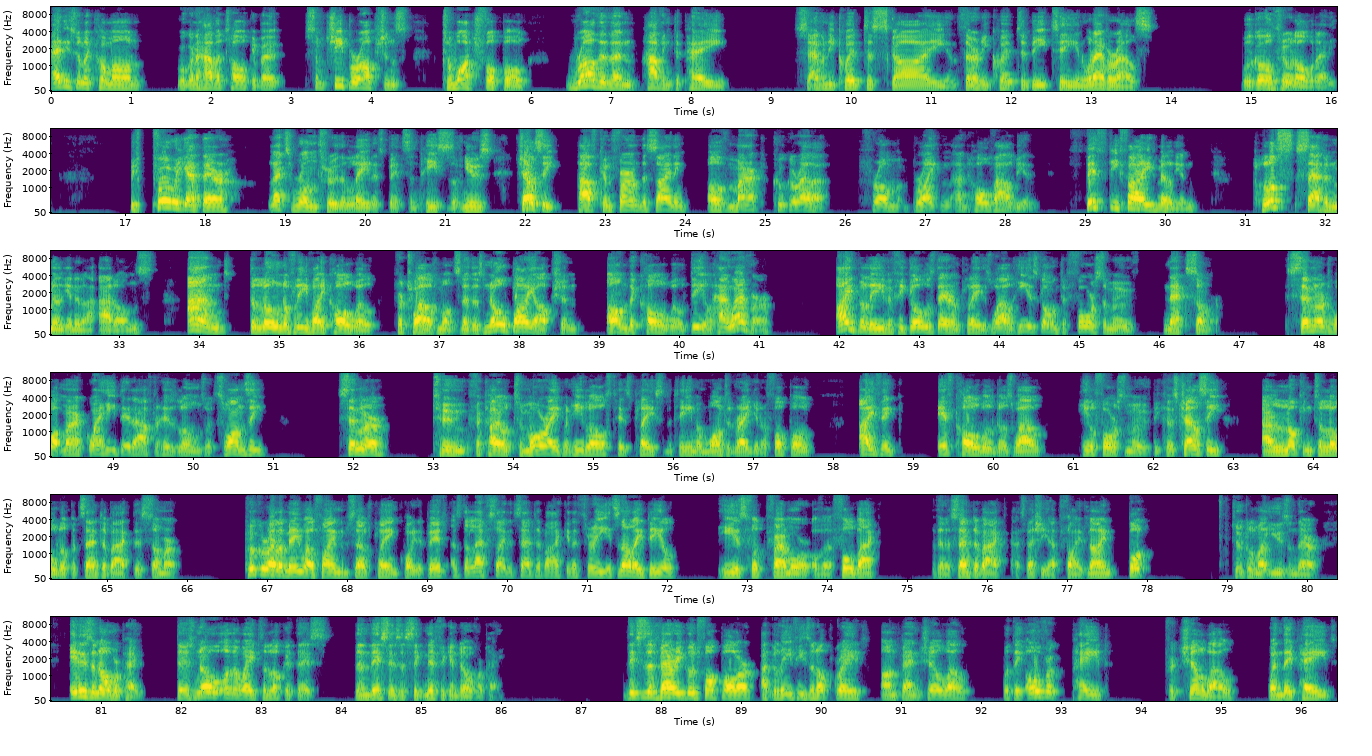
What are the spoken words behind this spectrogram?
Eddie's going to come on we're going to have a talk about some cheaper options to watch football rather than having to pay 70 quid to Sky and 30 quid to BT and whatever else. We'll go through it all with Eddie. Before we get there, let's run through the latest bits and pieces of news. Chelsea have confirmed the signing of Marc Cucurella from Brighton and Hove Albion. 55 million plus 7 million in add-ons and the loan of Levi Colwill for 12 months. Now there's no buy option on the Colwill deal. However, I believe if he goes there and plays well, he is going to force a move next summer. Similar to what Marc Guehi did after his loans with Swansea, similar to Fikayo Tomori when he lost his place in the team and wanted regular football. I think if Colwill does well, he'll force a move because Chelsea are looking to load up at centre back this summer. Cucurella may well find himself playing quite a bit as the left sided centre back in a three. It's not ideal. He is far more of a fullback than a centre back, especially at five nine. But Tuchel might use him there. It is an overpay. There's no other way to look at this than this is a significant overpay. This is a very good footballer. I believe he's an upgrade on Ben Chilwell, but they overpaid for Chilwell when they paid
